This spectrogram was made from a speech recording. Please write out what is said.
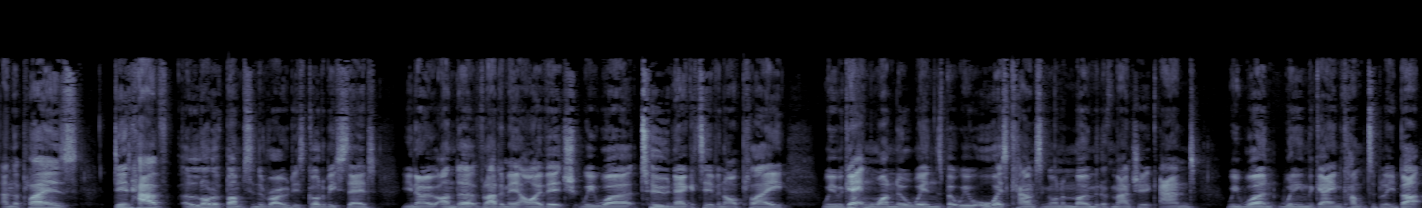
And the players did have a lot of bumps in the road, it's got to be said. You know, under Vladimir Ivic, we were too negative in our play. We were getting 1 0 wins, but we were always counting on a moment of magic, and we weren't winning the game comfortably. But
